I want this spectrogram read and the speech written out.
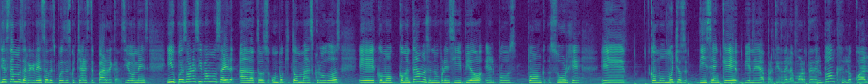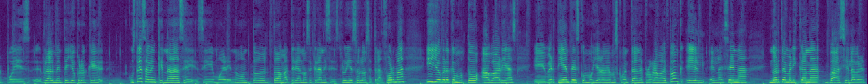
Ya estamos de regreso después de escuchar este par de canciones y pues ahora sí vamos a ir a datos un poquito más crudos. Eh, como comentábamos en un principio, el post-punk surge, eh, como muchos dicen que viene a partir de la muerte del punk, lo cual pues eh, realmente yo creo que ustedes saben que nada se, se muere, ¿no? Todo, toda materia no se crea ni se destruye, solo se transforma. Y yo creo que mutó a varias eh, vertientes, como ya lo habíamos comentado en el programa de punk. El, en la escena norteamericana va hacia la,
